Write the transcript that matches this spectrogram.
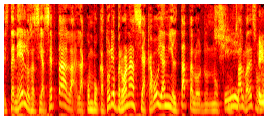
está en él. O sea, si acepta la, la convocatoria peruana, se acabó. Ya ni el Tata lo, no- nos, nos salva de eso. Pero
